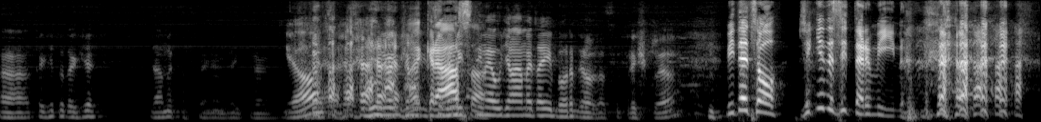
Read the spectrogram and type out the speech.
A, takže to takže dáme kafe. Jo? To je krása. vymyslíme a uděláme tady bordel zase trošku, jo? Víte co? Řekněte si termín.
